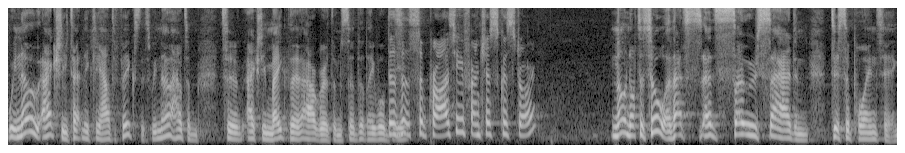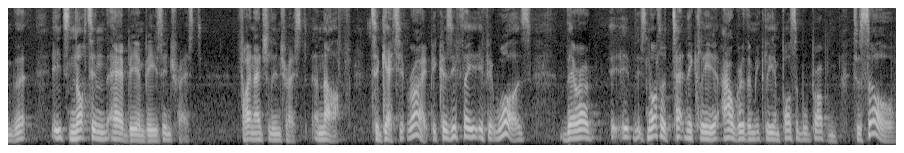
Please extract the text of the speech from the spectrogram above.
We know actually technically how to fix this. We know how to, to actually make the algorithms so that they will Does be... it surprise you, Francesca story? No, not at all. That's, that's so sad and disappointing that it's not in Airbnb's interest, financial interest, enough to get it right. Because if, they, if it was, there are, it, it's not a technically, algorithmically impossible problem to solve.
